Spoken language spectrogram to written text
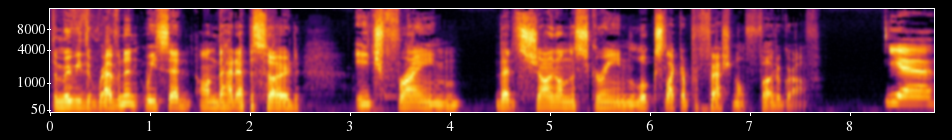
the movie The Revenant. We said on that episode, each frame that's shown on the screen looks like a professional photograph. Yeah.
